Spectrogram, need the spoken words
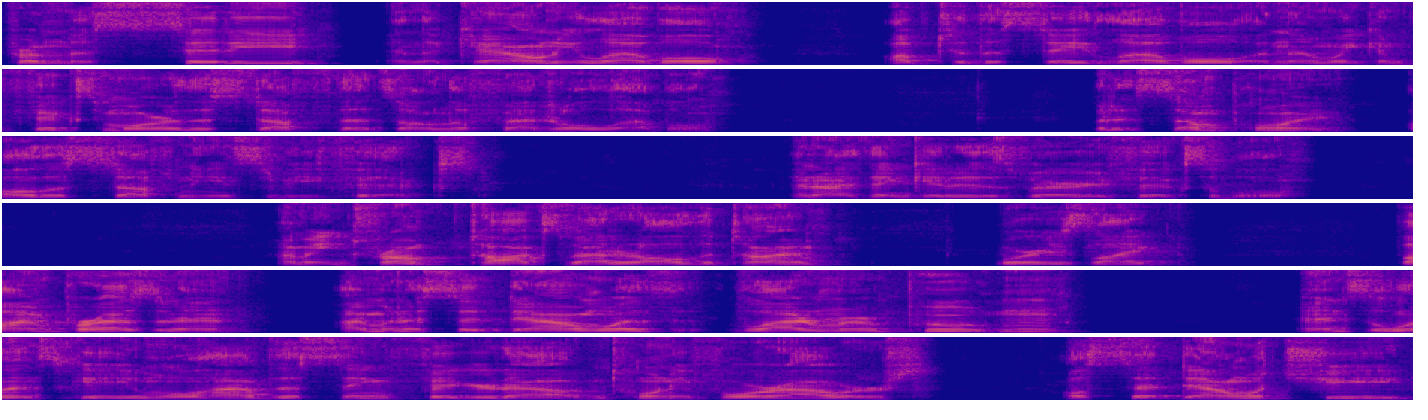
from the city and the county level up to the state level and then we can fix more of the stuff that's on the federal level. But at some point all this stuff needs to be fixed. And I think it is very fixable. I mean, Trump talks about it all the time, where he's like, if I'm president, I'm going to sit down with Vladimir Putin and Zelensky and we'll have this thing figured out in 24 hours. I'll sit down with Xi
